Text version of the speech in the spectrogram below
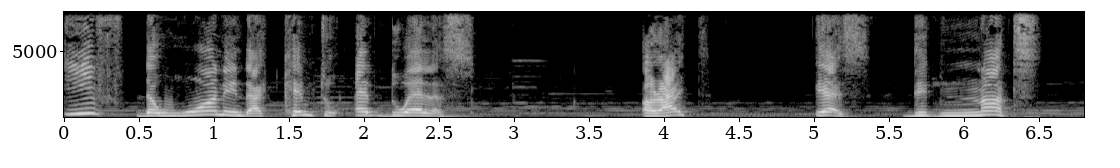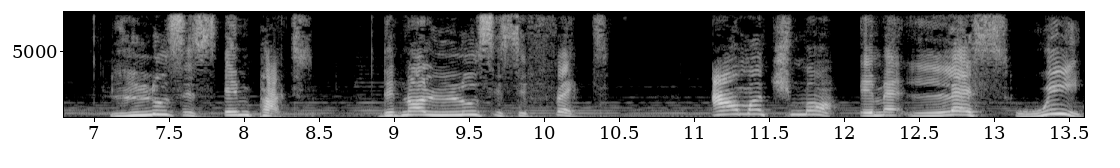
if the warning that came to earth dwellers, all right, yes, did not lose its impact, did not lose its effect, how much more, amen, less we,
